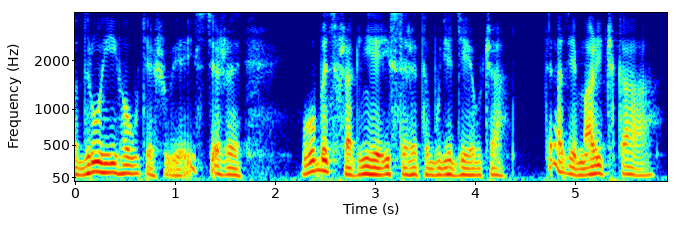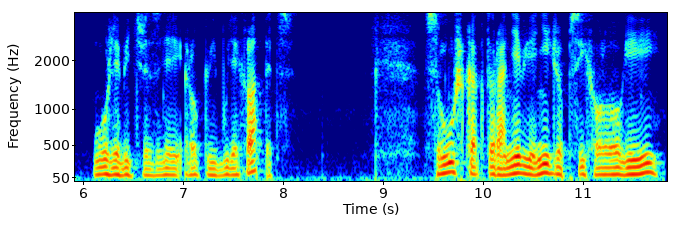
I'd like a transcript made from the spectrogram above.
No druhý ho utešuje. Isté, že Vôbec však nie je isté, že to bude dievča. Teraz je maličká môže byť, že z nej rokvý bude chlapec. Slúžka, ktorá nevie nič o psychológii,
